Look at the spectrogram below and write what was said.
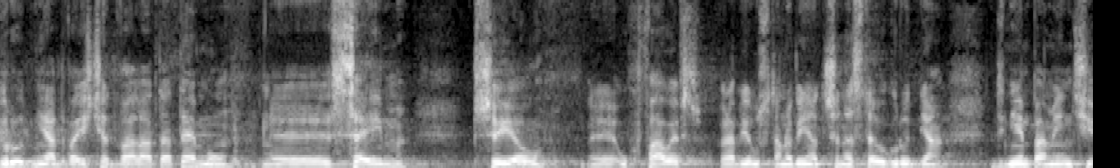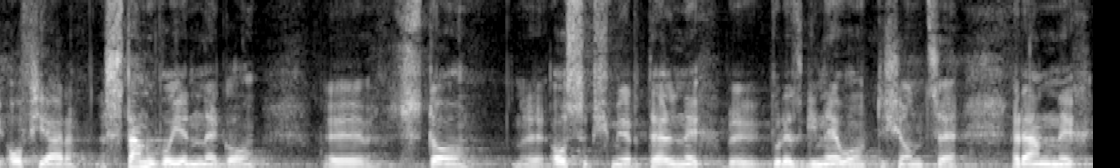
grudnia. 22 lata temu Sejm przyjął e, uchwałę w sprawie ustanowienia 13 grudnia Dniem Pamięci Ofiar Stanu Wojennego. E, 100 e, osób śmiertelnych, e, które zginęło, tysiące rannych,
